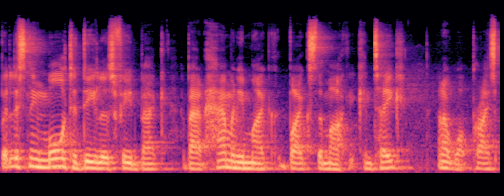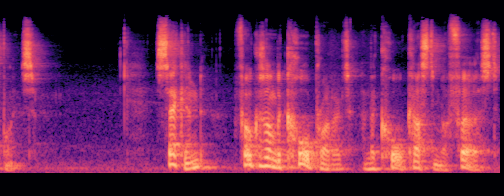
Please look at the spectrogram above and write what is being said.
but listening more to dealers' feedback about how many bikes the market can take and at what price points. Second, focus on the core product and the core customer first,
